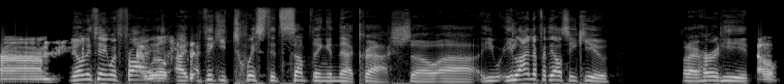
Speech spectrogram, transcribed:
Um, The only thing with Frye, I will- is I, I think he twisted something in that crash. So uh, he he lined up for the LCQ, but I heard he oh,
